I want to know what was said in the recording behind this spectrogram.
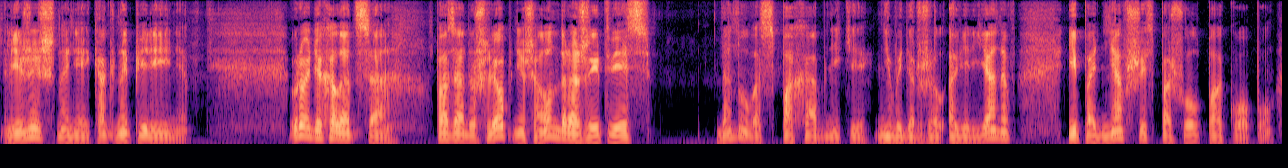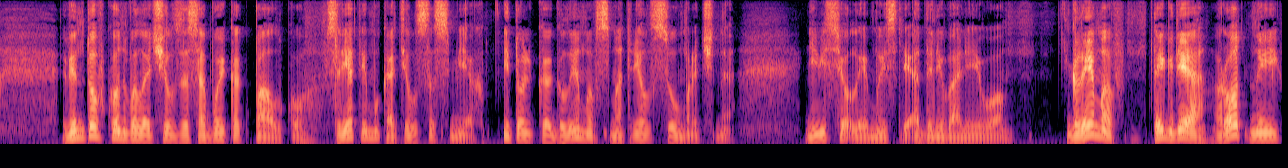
Лежишь на ней, как на перине. Вроде холодца. Позаду шлепнешь, а он дрожит весь». «Да ну вас, похабники!» — не выдержал Аверьянов и, поднявшись, пошел по окопу. Винтовку он волочил за собой, как палку. Вслед ему катился смех. И только Глымов смотрел сумрачно. Невеселые мысли одолевали его. «Глымов, ты где? Ротный!»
